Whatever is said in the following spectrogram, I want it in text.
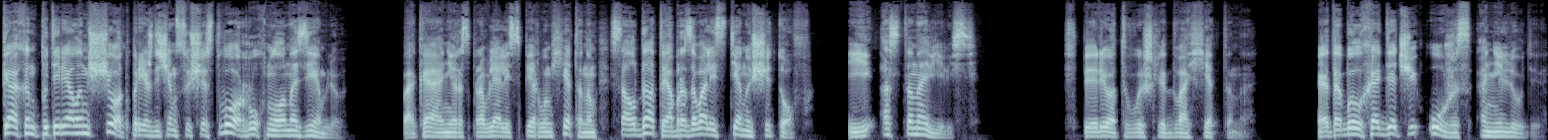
Кахан потерял им счет, прежде чем существо рухнуло на землю. Пока они расправлялись с первым Хеттоном, солдаты образовали стену щитов и остановились. Вперед вышли два Хеттона. Это был ходячий ужас, а не люди.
